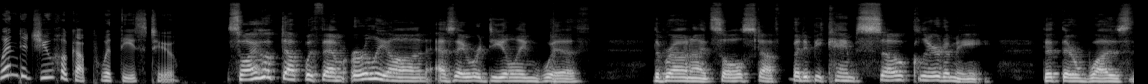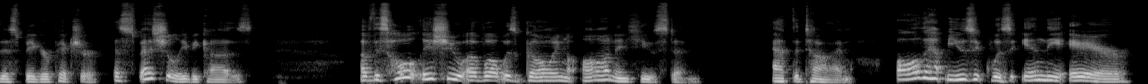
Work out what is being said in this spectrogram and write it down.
when did you hook up with these two? So I hooked up with them early on as they were dealing with the brown eyed soul stuff, but it became so clear to me that there was this bigger picture, especially because of this whole issue of what was going on in Houston at the time. All that music was in the air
